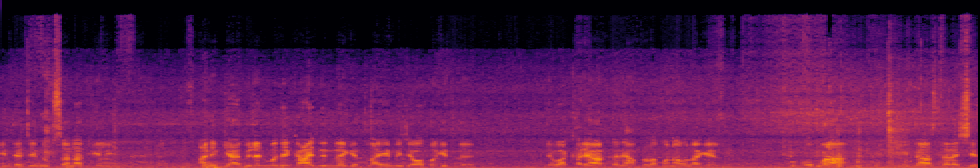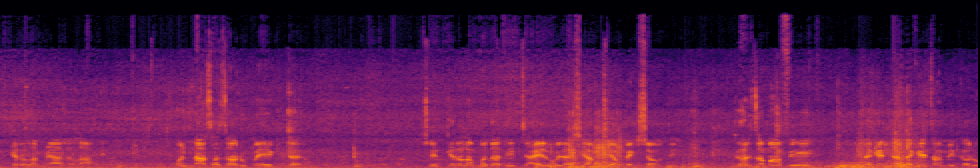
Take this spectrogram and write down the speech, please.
ही त्याची नुकसानात गेली. आणि कॅबिनेटमध्ये काय निर्णय घेतला हे मी जेव्हा बघितलं तेव्हा खऱ्या अर्थाने आपल्याला म्हणावं लागेल भोपळा इथं असणाऱ्या शेतकऱ्याला मिळालेला आहे. पन्नास हजार रुपये हेक्टर शेतकऱ्याला मदत ही जाहीर होईल अशी आमची अपेक्षा होती. कर्जमाफी लगेचच्या लगेच आम्ही करू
